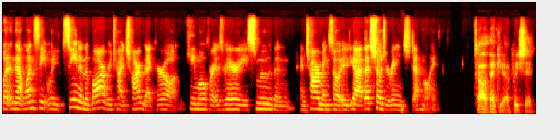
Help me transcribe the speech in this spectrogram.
but in that one scene, we scene in the bar, we try and charm that girl. Came over as very smooth and and charming. So it, yeah, that showed your range, definitely. Oh, thank you. I appreciate it.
